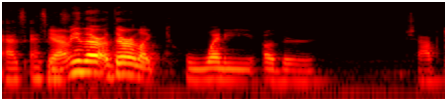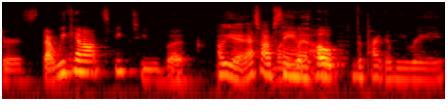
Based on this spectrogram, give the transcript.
As as yeah, I mean there there are like twenty other chapters that we cannot speak to, but oh yeah, that's what I'm saying. With hope, the, the, part that we read,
